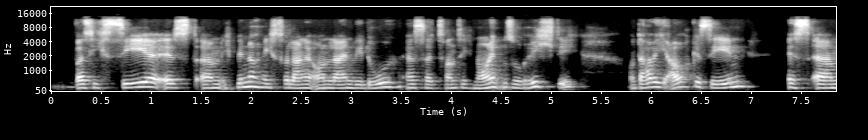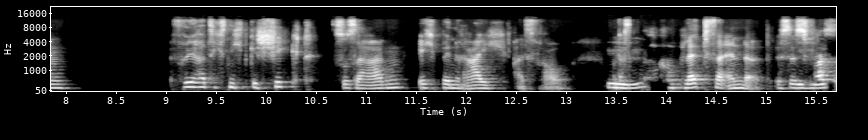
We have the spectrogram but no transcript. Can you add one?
was ich sehe ist, ähm, ich bin noch nicht so lange online wie du, erst seit 2009 so richtig. Und da habe ich auch gesehen, es, ähm, früher hat sich nicht geschickt zu sagen, ich bin reich als Frau. Und mhm. das hat sich komplett verändert. Es ist mhm. fast,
